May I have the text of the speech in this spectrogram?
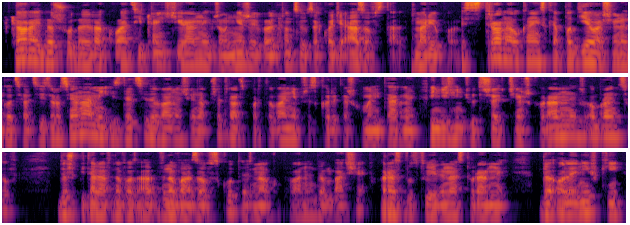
wczoraj doszło do ewakuacji części rannych żołnierzy walczących w zakładzie Azovstal w Mariupol. Strona ukraińska podjęła się negocjacji z Rosjanami i zdecydowano się na przetransportowanie przez korytarz humanitarny 53 ciężko rannych obrońców do szpitala w, Nowo, w Nowoazowsku, to jest na okupowanym Donbasie, oraz 211 rannych do Oleniwki,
